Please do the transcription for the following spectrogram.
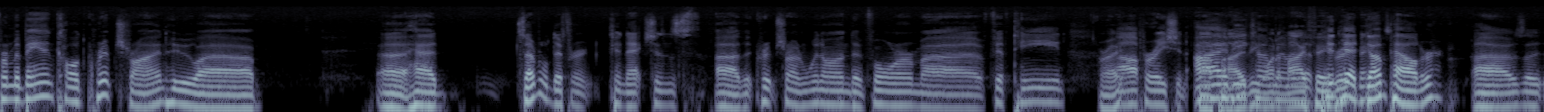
from a band called Crimpshrine, who uh, uh, had several different connections. Uh, that Crimpshrine went on to form uh, 15, Right. Operation Ivy, Ivy, one of my it, favorite Pinhead bands. Gunpowder, uh, was a,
